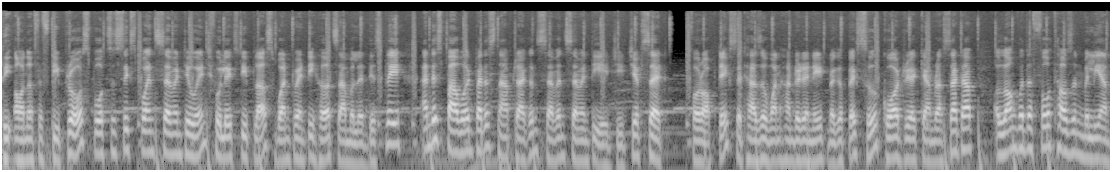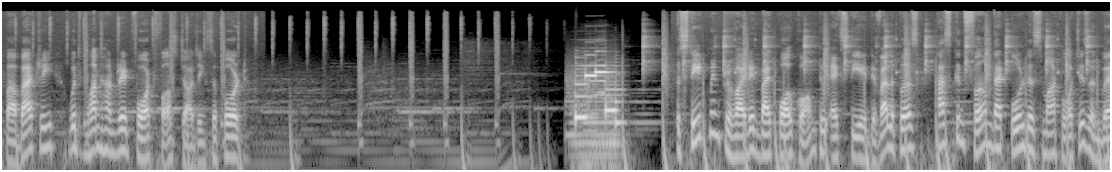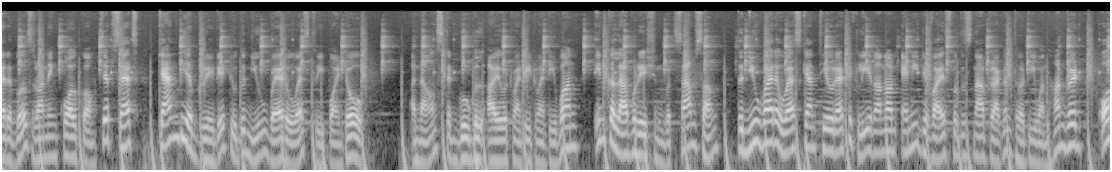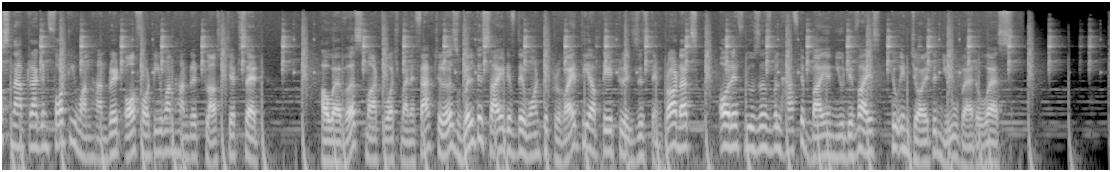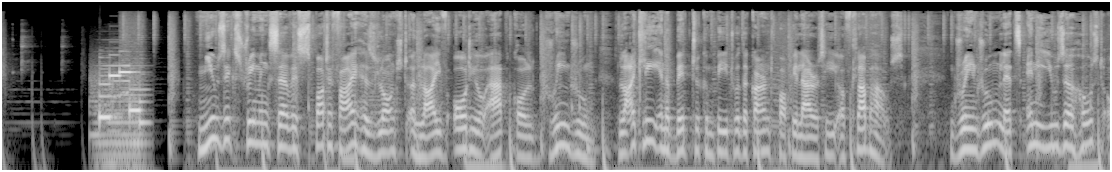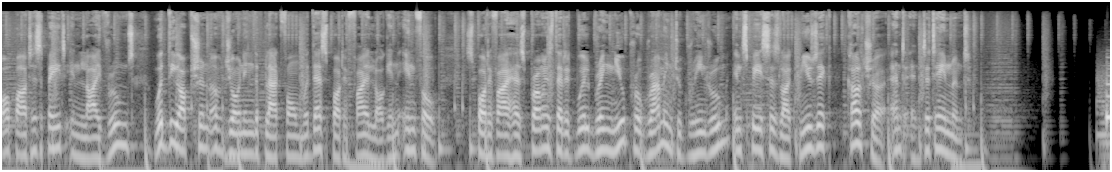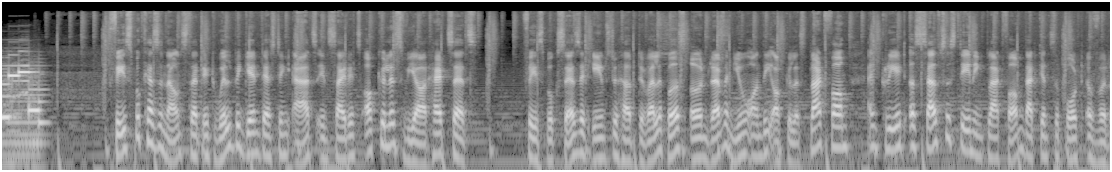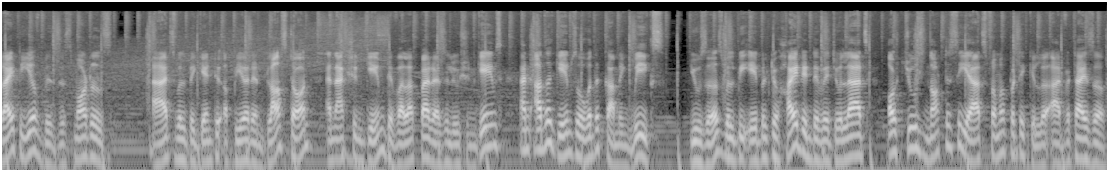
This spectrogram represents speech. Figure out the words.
The Honor 50 Pro sports a 6.72-inch Full HD Plus 120Hz AMOLED display and is powered by the Snapdragon 778G chipset. For optics, it has a 108-megapixel quad-rear camera setup along with a 4000 mAh battery with 100-watt fast charging support. A statement provided by Qualcomm to XDA developers has confirmed that older smartwatches and wearables running Qualcomm chipsets can be upgraded to the new Wear OS 3.0. Announced at Google I/O 2021 in collaboration with Samsung, the new Wear OS can theoretically run on any device with the Snapdragon 3100 or Snapdragon 4100 or 4100 Plus chipset. However, smartwatch manufacturers will decide if they want to provide the update to existing products or if users will have to buy a new device to enjoy the new Wear OS. Music streaming service Spotify has launched a live audio app called Green Room, likely in a bid to compete with the current popularity of Clubhouse. Green Room lets any user host or participate in live rooms with the option of joining the platform with their Spotify login info. Spotify has promised that it will bring new programming to Green Room in spaces like music, culture, and entertainment. Facebook has announced that it will begin testing ads inside its Oculus VR headsets. Facebook says it aims to help developers earn revenue on the Oculus platform and create a self-sustaining platform that can support a variety of business models. Ads will begin to appear in Blaston, an action game developed by Resolution Games, and other games over the coming weeks. Users will be able to hide individual ads or choose not to see ads from a particular advertiser.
